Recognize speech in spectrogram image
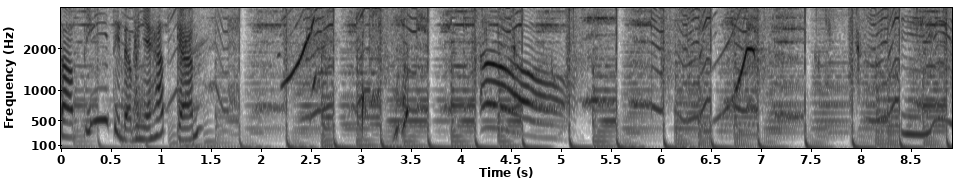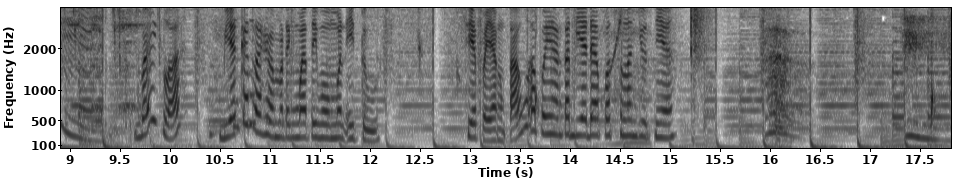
Tapi tidak menyehatkan. Baiklah, biarkan Rahel menikmati momen itu. Siapa yang tahu apa yang akan dia dapat selanjutnya?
